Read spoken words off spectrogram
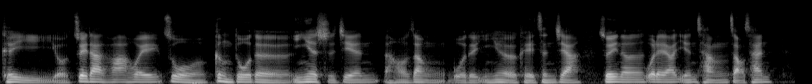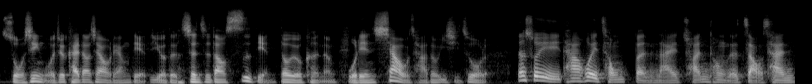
可以有最大的发挥，做更多的营业时间，然后让我的营业额可以增加。所以呢，为了要延长早餐。索性我就开到下午两点，有的甚至到四点都有可能。我连下午茶都一起做了。那所以它会从本来传统的早餐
